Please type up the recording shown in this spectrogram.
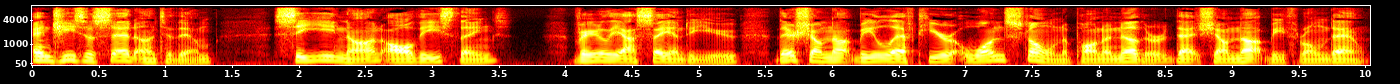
And Jesus said unto them, See ye not all these things? Verily I say unto you, there shall not be left here one stone upon another that shall not be thrown down.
